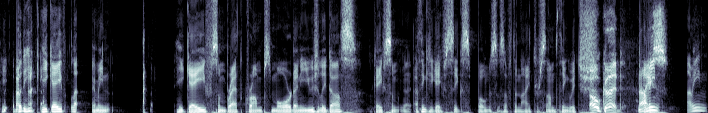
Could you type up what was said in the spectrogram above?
he, but he he gave. I mean, he gave some breadcrumbs more than he usually does gave some. I think he gave six bonuses of the night or something. Which oh, good, nice. I mean, I mean,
